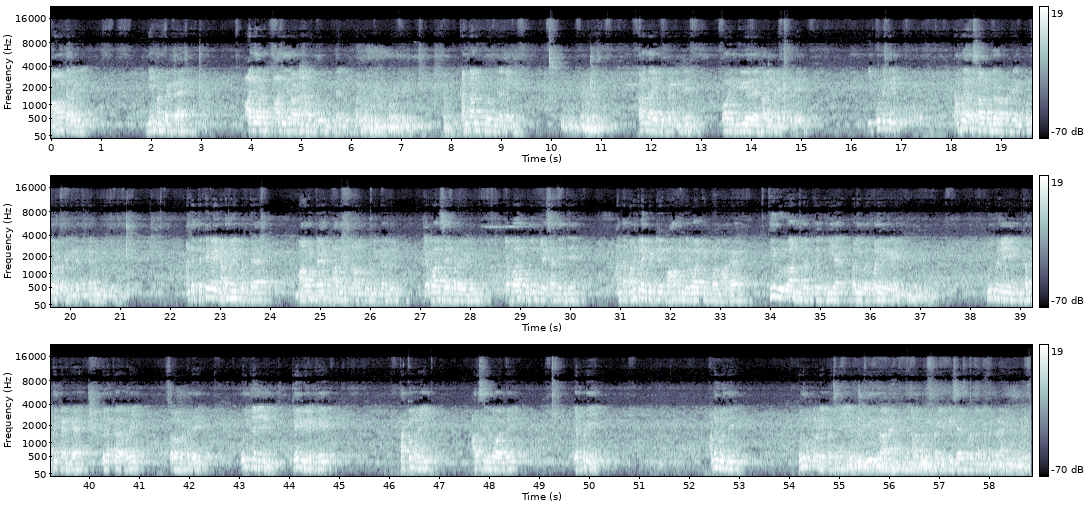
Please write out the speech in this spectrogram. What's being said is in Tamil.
மாவட்ட அளவில் நியமனம் பெற்ற ஆதிராட ஆதிதிராவிட நலக்குழு உறுப்பினர்கள் மற்றும் கண்காணிப்பு உறுப்பினர்கள் கலந்தாய கூட்டம் இன்று கோவை திவ்யோதய காலில் நடைபெற்றது. இக்கூட்டத்தில் தமிழக அரசால் கொண்டு வரப்பட்டு கொண்டு வரப்பட்டிருக்கின்ற திட்டங்கள் குறித்து அந்த திட்டங்களை நடைமுறைப்படுத்த மாவட்ட ஆதிராட நலக்குழு உறுப்பினர்கள் எவ்வாறு செயல்பட வேண்டும் எவ்வாறு பொதுமக்களை சந்தித்து அந்த மனுக்களை பெற்று மாவட்ட நிர்வாகத்தின் மூலமாக தீர்வு காண்பதற்கு உரிய வழி வழிவகைகளை உறுப்பினர்களின் கருத்துக்கிணங்க விளக்க உரை சொல்லப்பட்டது. உறுப்பினர்களின் கேள்விகளுக்கு தக்க முறையில் அரசு நிர்வாகத்தை எப்படி அணுகுவது பொதுமக்களுடைய பிரச்சனையை எப்படி தீர்வு காண இந்த நலக்குழுக்கள் எப்படி செயல்பட வேண்டும் என்ற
